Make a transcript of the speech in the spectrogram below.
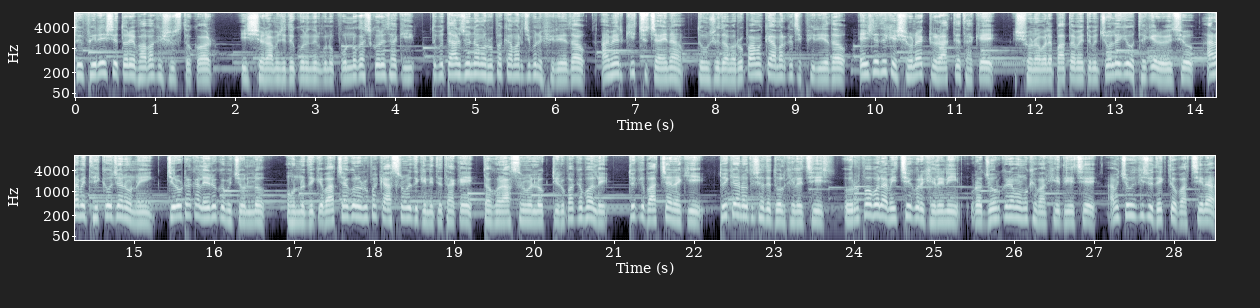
তুই ফিরে এসে তোর বাবাকে সুস্থ কর। ঈশ্বর, আমি যদি কোনোদিন কোনো পুণ্য কাজ করে থাকি, তুমি তার জন্য আমার রূপাকে আমার জীবনে ফিরিয়ে দাও। আমি আর কিচ্ছু চাই না। তুমি শুধু আমার রূপা আমাকে আমার কাছে ফিরিয়ে দাও। এইটা দেখে সোনা একটু রাখতে থাকে। সোনা বলে, পাতামে, তুমি চলে গিয়েও থেকে রয়েছো। আর আমি থেকেও যেন নেই। চিরটাকাল এরকমই চলল। অন্যদিকে বাচ্চাগুলো রূপাকে আশ্রমের দিকে নিতে থাকে। তখন আশ্রমের লোকটি রূপাকে বলে, তুই কি বাচ্চা নাকি? তুই কেন ওদের সাথে দোল খেলেছিস? রূপা বলে, আমি ইচ্ছে করে খেলিনি। ওরা জোর করে আমার মুখে মাখিয়ে দিয়েছে। আমি চোখে কিছু দেখতেও পাচ্ছি না।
